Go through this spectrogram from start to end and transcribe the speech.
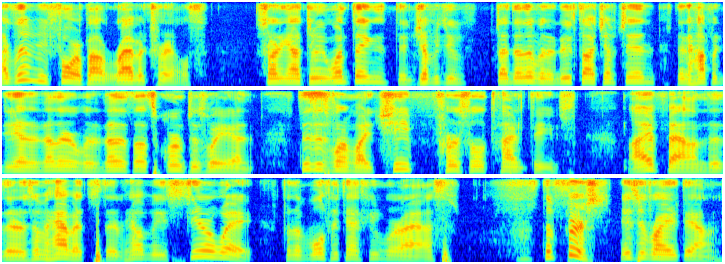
I've written before about rabbit trails. Starting out doing one thing, then jumping to another when a new thought jumps in, then hopping to yet another when another thought squirms its way in. This is one of my chief personal time thieves. I have found that there are some habits that have helped me steer away from the multitasking morass. The first is to write it down.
